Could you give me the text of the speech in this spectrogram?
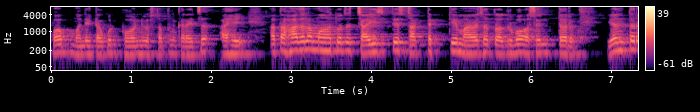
पंपमध्ये टाकून फवारणी व्यवस्थापन करायचं आहे. आता हा झाला महत्त्वाचा चाळीस ते साठ टक्के माव्याचा प्रादुर्भाव असेल तर यानंतर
